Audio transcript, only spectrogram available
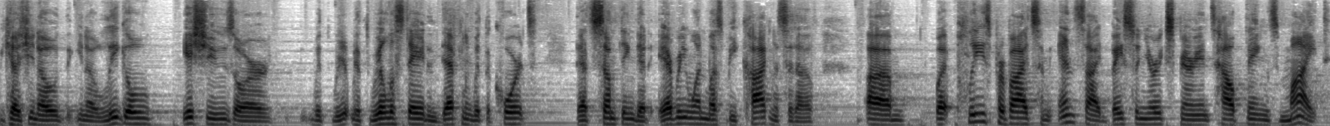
because you know you know legal issues are with with real estate and definitely with the courts. That's something that everyone must be cognizant of. Um, but please provide some insight based on your experience how things might,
